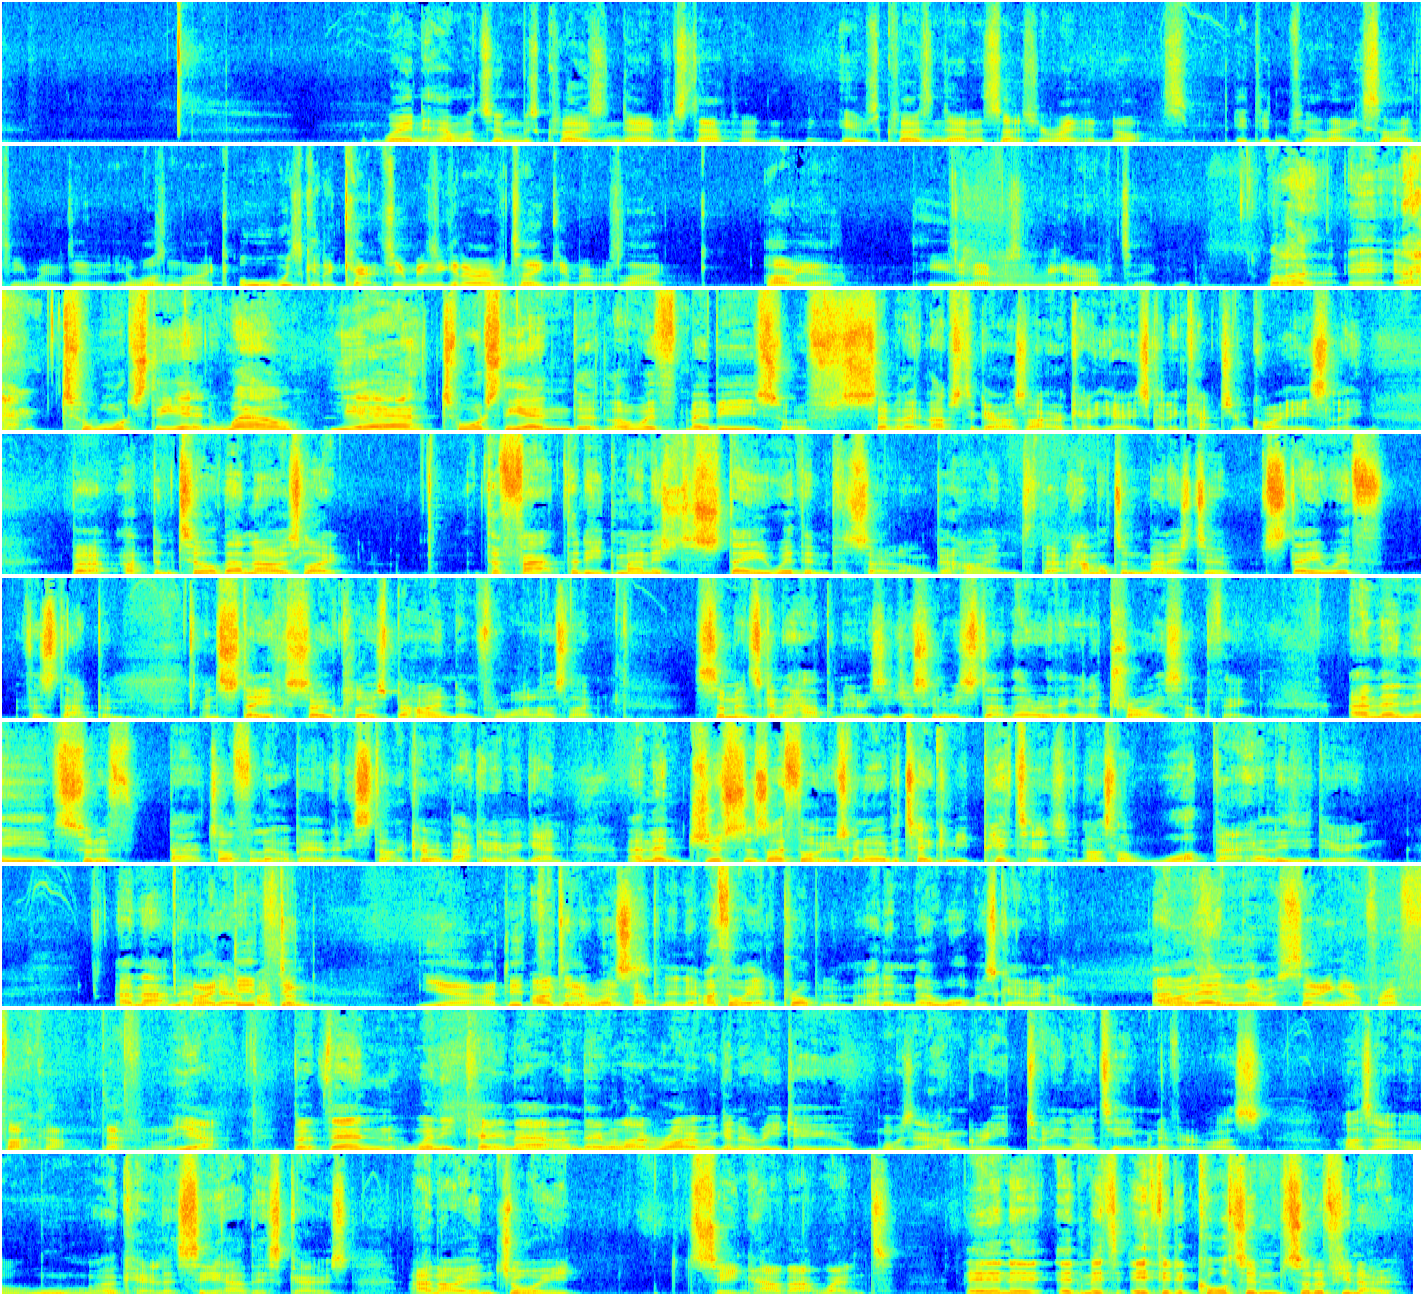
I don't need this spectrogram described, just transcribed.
when Hamilton was closing down Verstappen, he was closing down at such a rate of knots, it didn't feel that exciting when he did it. It wasn't like, oh, he's going to catch him, is he going to overtake him? It was like, oh, yeah, he's inevitably hmm. going to overtake him. Well, I, uh, towards the end, well, yeah, towards the end, uh, with maybe sort of seven, eight laps to go, I was like, okay, yeah, he's going to catch him quite easily. But up until then, I was like, the fact that he'd managed to stay with him for so long behind, that Hamilton managed to stay with Verstappen and stay so close behind him for a while, I was like, something's going to happen here. Is he just going to be stuck there or are they going to try something? And then he sort of backed off a little bit and then he started coming back at him again. And then just as I thought he was going to overtake him, he pitted. And I was like, what the hell is he doing? And that made me I go, did I think, yeah, I did. I don't know what's was- happening. I thought we had a problem. I didn't know what was going on. And I then thought they were setting up for a fuck up, definitely. yeah, but then when he came out and they were like, right, we're going to redo what was it, Hungary 2019, whenever it was. I was like, oh, okay, let's see how this goes. And I enjoyed seeing how that went. And it, admit if it had caught him sort of, you know,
